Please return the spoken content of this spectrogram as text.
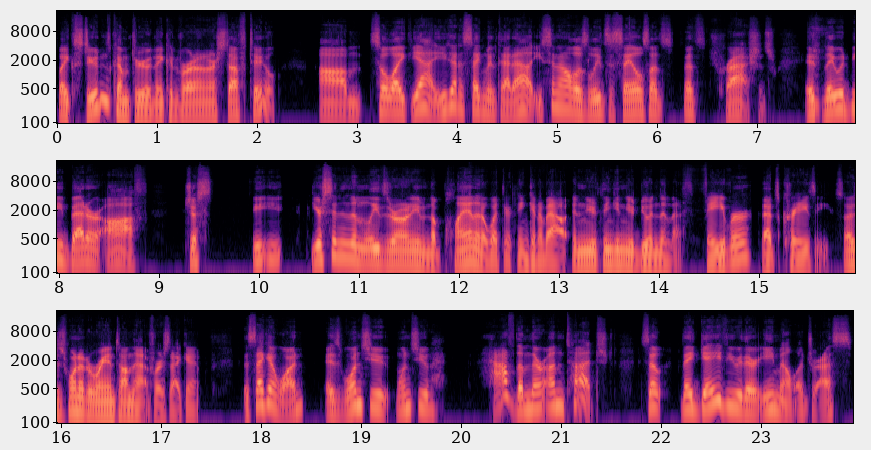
Like students come through and they convert on our stuff too. Um, so like, yeah, you got to segment that out. You send all those leads to sales, that's that's trash. It's it, they would be better off just you, you're sending them leads that aren't even the planet of what they're thinking about, and you're thinking you're doing them a favor. That's crazy. So I just wanted to rant on that for a second. The second one is once you once you have them, they're untouched. So they gave you their email address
